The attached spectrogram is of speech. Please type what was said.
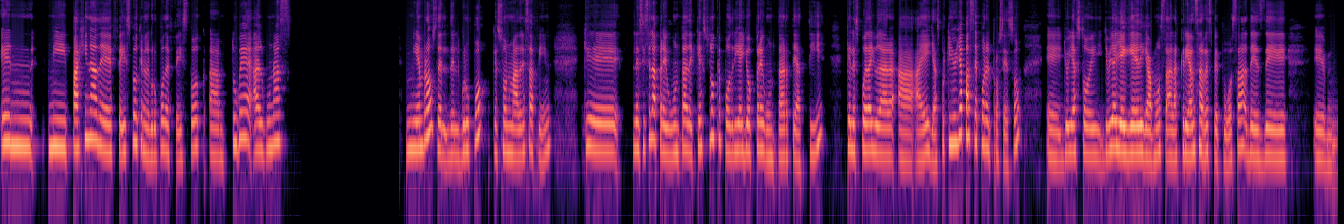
En mi página de Facebook, en el grupo de Facebook, tuve algunas miembros del, del, grupo que son madres afín que les hice la pregunta de qué es lo que podría yo preguntarte a ti que les pueda ayudar a, ellas, porque yo ya pasé por el proceso, eh, yo ya estoy, yo ya llegué, digamos, a la crianza respetuosa desde em,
